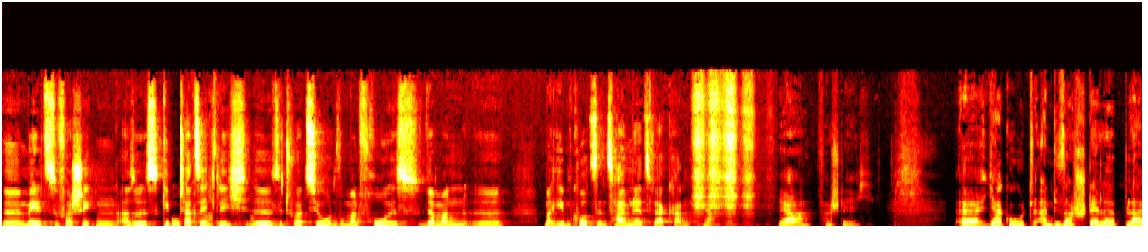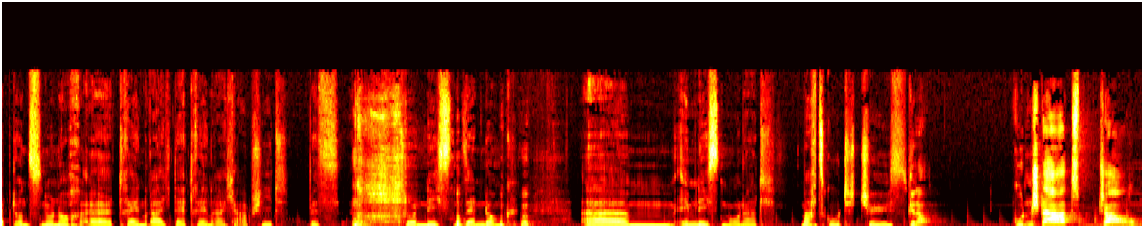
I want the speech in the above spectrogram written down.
äh, Mails zu verschicken. Also es gibt Mhm. Oh, tatsächlich Okay. äh, Situationen, wo man froh ist, wenn man äh, mal eben kurz ins Heimnetzwerk kann. Ja, ja verstehe ich. Äh, ja gut, an dieser Stelle bleibt uns nur noch äh, tränenreich, der tränenreiche Abschied bis äh, zur nächsten Sendung ähm, im nächsten Monat. Macht's gut. Tschüss. Genau. Guten Start. Ciao.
